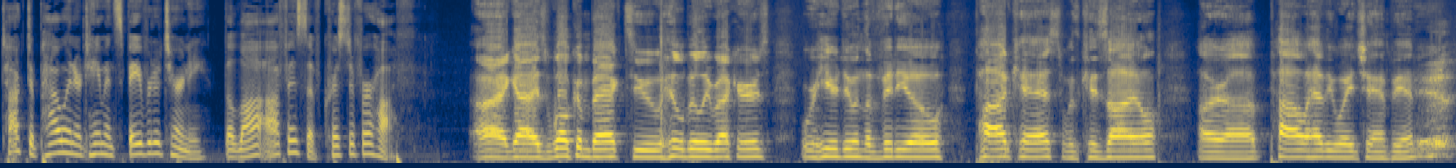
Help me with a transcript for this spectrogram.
talk to POWW Entertainment's favorite attorney, the law office of Christopher Haaff. All right, guys, welcome back to Hillbilly Wreckers. We're here doing the video podcast with Kyzyle, our uh, POWW heavyweight champion.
